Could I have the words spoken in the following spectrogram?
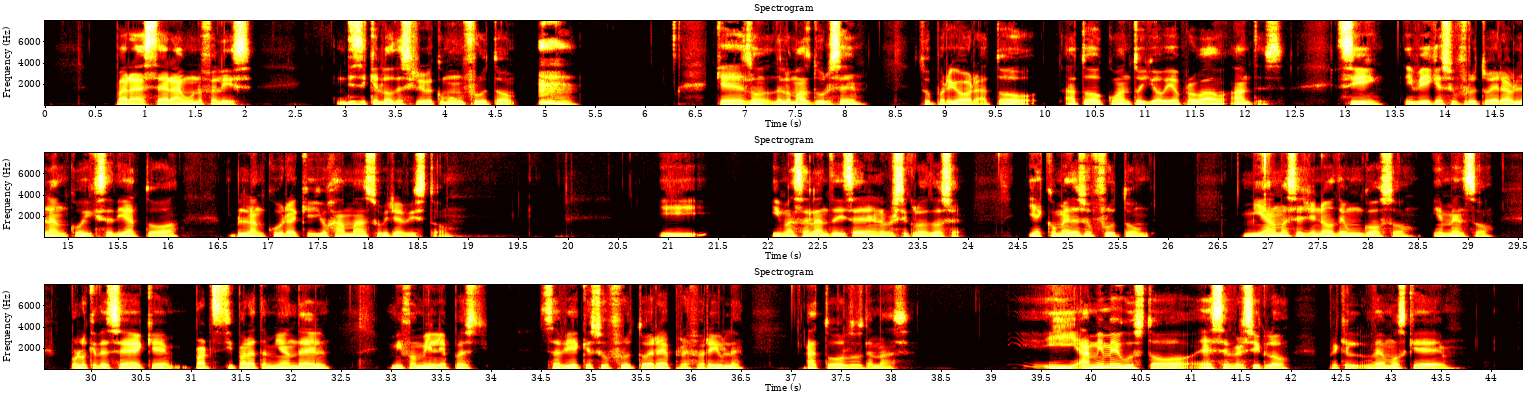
para hacer a uno feliz dice que lo describe como un fruto que es de lo más dulce, superior a todo, a todo cuanto yo había probado antes. Sí, y vi que su fruto era blanco y excedía toda blancura que yo jamás hubiera visto. Y, y más adelante dice en el versículo 12, y a comer de su fruto, mi alma se llenó de un gozo inmenso, por lo que deseé que participara también de él mi familia, pues sabía que su fruto era preferible a todos los demás. Y a mí me gustó ese versículo porque vemos que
